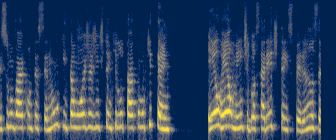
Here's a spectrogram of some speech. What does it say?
isso não vai acontecer nunca, então hoje a gente tem que lutar com o que tem. Eu realmente gostaria de ter esperança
